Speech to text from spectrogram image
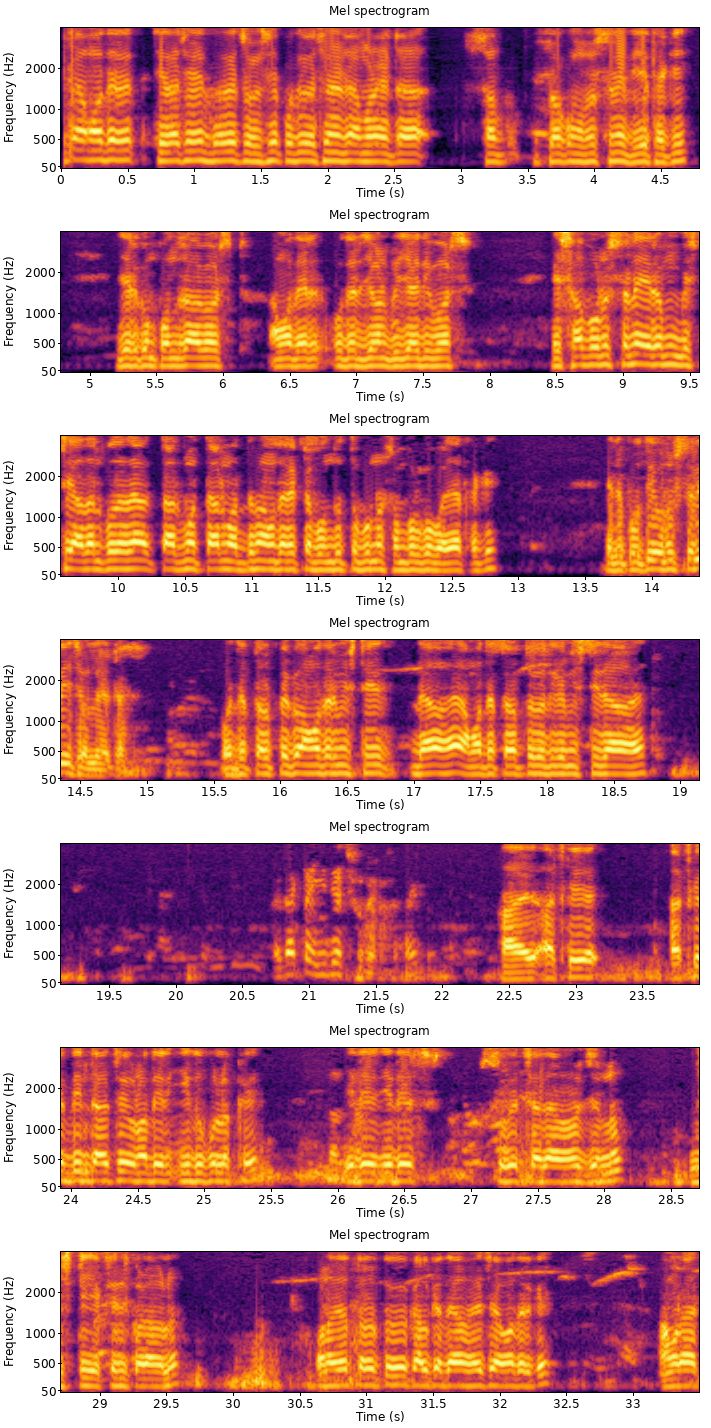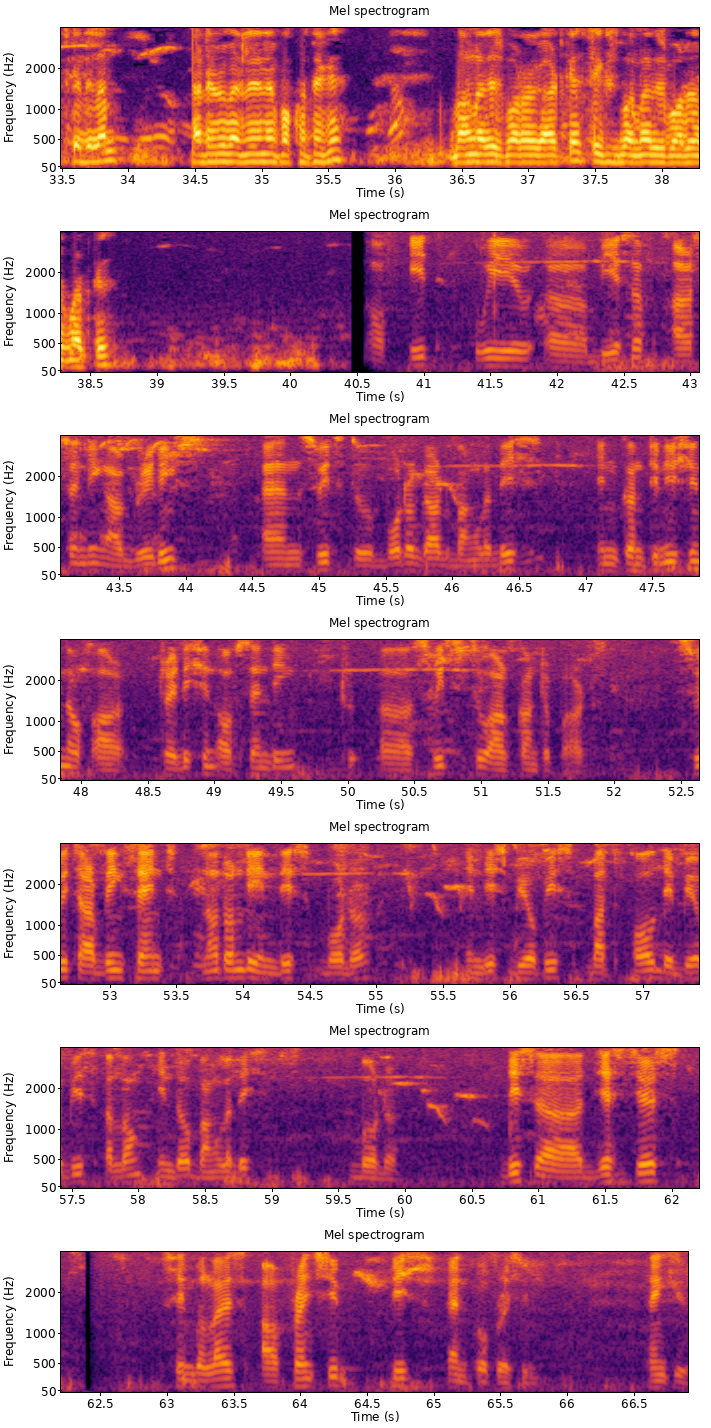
এটা আমাদের চিরাচরিত ভাবে চলছে। প্রতি বছর এটা আমরা এটা সব রকম অনুষ্ঠানে দিয়ে থাকি। যেরকম পনেরো আগস্ট আমাদের ওদের যেমন বিজয় দিবস এই সব অনুষ্ঠানে এরকম মিষ্টি আদান প্রদান তার তার মাধ্যমে আমাদের একটা বন্ধুত্বপূর্ণ সম্পর্ক বজায় থাকে। এটা প্রতি অনুষ্ঠানেই চলে এটা। ওদের তরফ থেকেও আমাদের মিষ্টি দেওয়া হয় আমাদের তরফ থেকে ওদিকে মিষ্টি দেওয়া হয়। এটা একটা ঈদের শুভেচ্ছা তাই আর আজকে আজকের দিনটা হচ্ছে ওনাদের ঈদ উপলক্ষে। ঈদের ঈদের শুভেচ্ছা জানানোর জন্য মিষ্টি এক্সচেঞ্জ করা হলো ওনাদের তরফ থেকে কালকে দেওয়া হয়েছে আমাদেরকে আমরা আজকে দিলাম আঠেরো ব্যাটালিয়নের পক্ষ থেকে বাংলাদেশ বর্ডার গার্ডকে সিক্স বাংলাদেশ বর্ডার গার্ডকে we uh, BSF are sending our greetings and sweets to Border Guard Bangladesh in continuation of our tradition of sending uh, sweets to our counterparts. Sweets are being sent not only in this border, in these BOPs, but all the BOPs along Indo-Bangladesh border. These uh, gestures symbolize our friendship, peace, and cooperation. Thank you.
